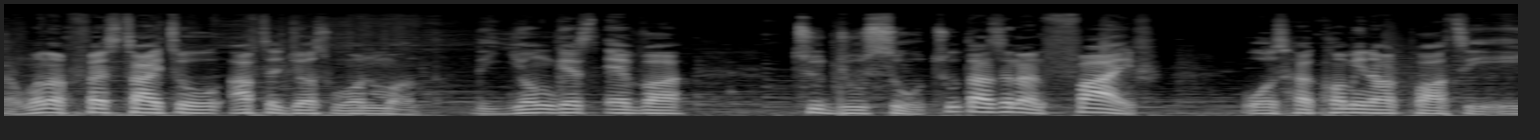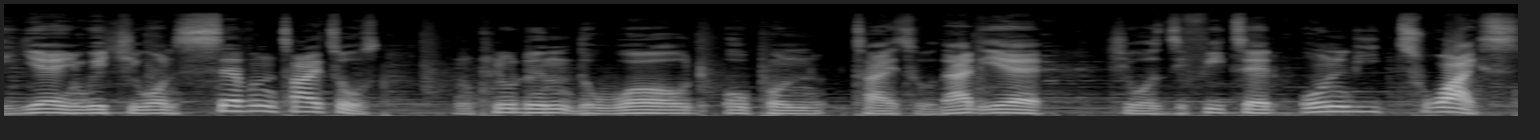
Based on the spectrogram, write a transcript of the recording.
and won her first title after just one month, the youngest ever to do so. 2005 was her coming out party, a year in which she won seven titles, including the World Open title. That year, she was defeated only twice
